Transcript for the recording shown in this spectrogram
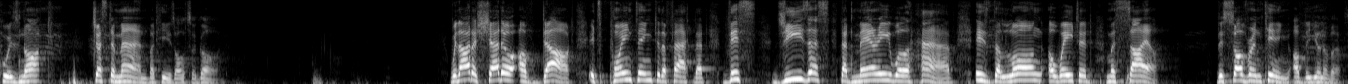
who is not just a man, but he is also God. Without a shadow of doubt, it's pointing to the fact that this Jesus that Mary will have is the long awaited Messiah, the sovereign king of the universe.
